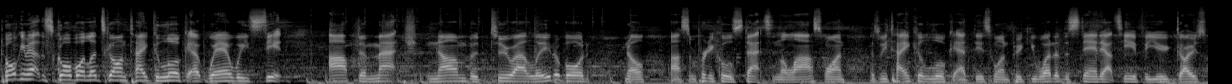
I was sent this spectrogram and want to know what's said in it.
Talking about the scoreboard, let's go and take a look at where we sit after match number two. Our leaderboard, no, uh, some pretty cool stats in the last one. As we take a look at this one, Pookie, what are the standouts here for you? Ghost,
